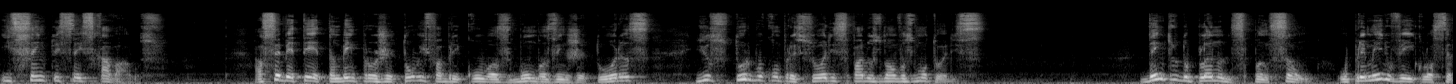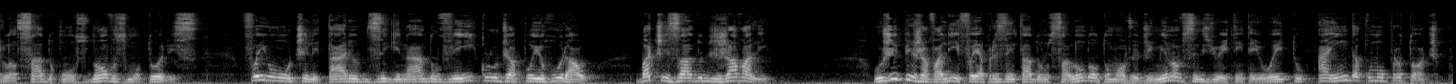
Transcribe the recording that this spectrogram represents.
e 106 cavalos. A CBT também projetou e fabricou as bombas injetoras e os turbocompressores para os novos motores. Dentro do plano de expansão, o primeiro veículo a ser lançado com os novos motores foi um utilitário designado Veículo de Apoio Rural, batizado de Javali. O Jeep Javali foi apresentado no Salão do Automóvel de 1988 ainda como protótipo.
